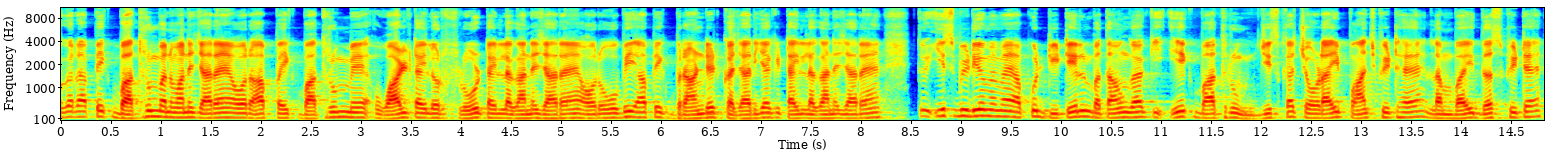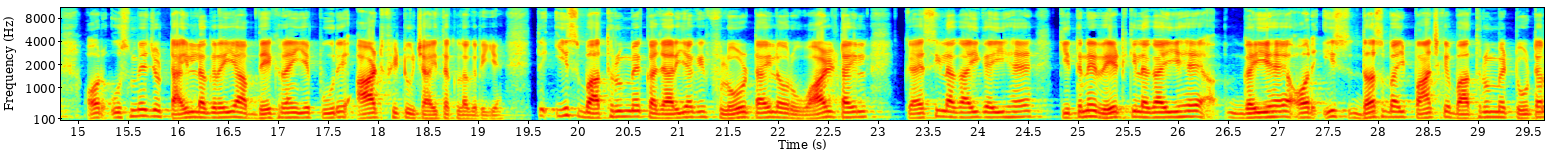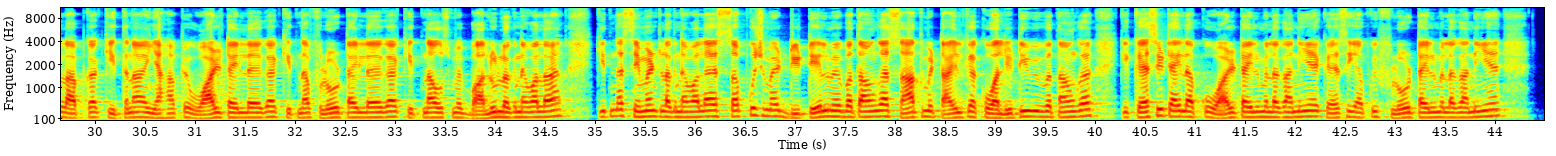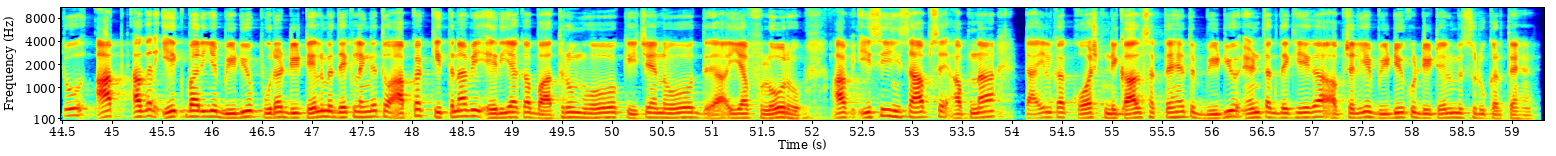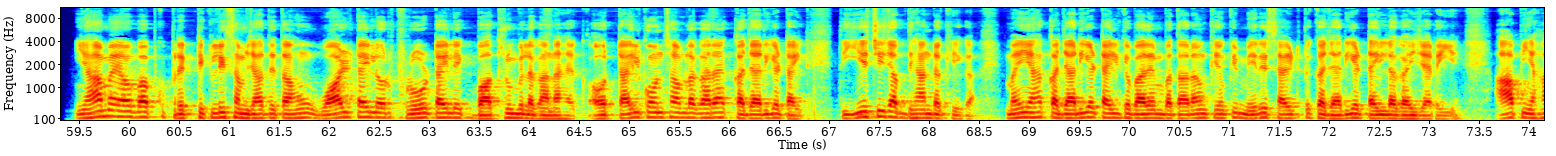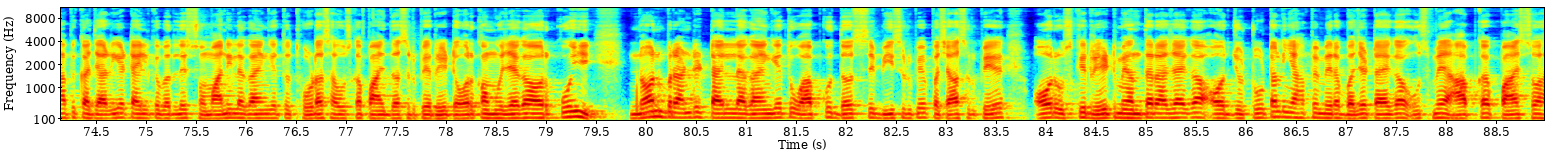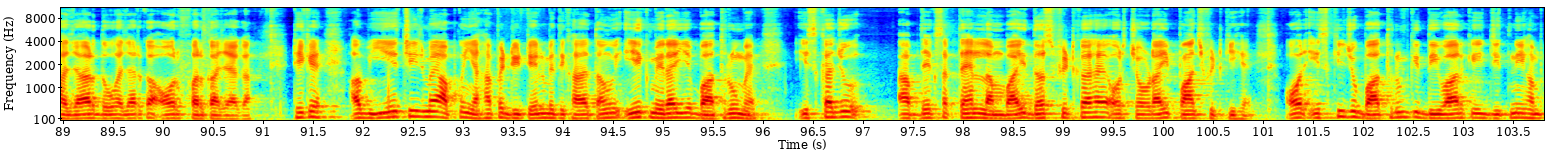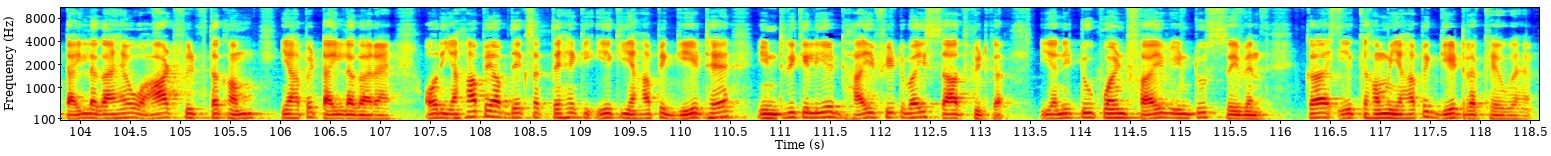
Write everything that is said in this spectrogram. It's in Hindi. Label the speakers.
Speaker 1: अगर आप एक बाथरूम बनवाने जा रहे हैं और आप एक बाथरूम में वॉल टाइल और फ्लोर टाइल लगाने जा रहे हैं और वो भी आप एक ब्रांडेड कजारिया की टाइल लगाने जा रहे हैं तो इस वीडियो में मैं आपको डिटेल में बताऊँगा कि एक बाथरूम जिसका चौड़ाई पाँच फीट है, लंबाई दस फीट है और उसमें जो टाइल लग रही है, आप देख रहे हैं, ये पूरे आठ फीट ऊँचाई तक लग रही है। तो इस बाथरूम में कजारिया की फ्लोर टाइल और वॉल टाइल कैसी लगाई गई है, कितने रेट की लगाई है, गई है और इस दस बाई पाँच के बाथरूम में टोटल आपका कितना यहाँ पे वॉल टाइल लगेगा, कितना फ्लोर टाइल लगेगा, कितना उसमें बालू लगने वाला है, कितना सीमेंट लगने वाला है, सब कुछ मैं डिटेल में बताऊँगा, साथ में टाइल का क्वालिटी भी बताऊँगा कि कैसी टाइल आपको वॉल टाइल में लगानी है, कैसी आपकी फ्लोर टाइल में लगानी है। तो आप अगर एक बार ये वीडियो पूरा डिटेल में देख लेंगे तो आपका कितना भी एरिया का बाथरूम हो, किचन हो, या फ्लोर हो, आप इसी हिसाब से अपना टाइल का कॉस्ट निकाल सकते हैं। तो वीडियो एंड तक देखिएगा। अब चलिए वीडियो को डिटेल में शुरू करते हैं। यहाँ मैं अब आपको प्रैक्टिकली समझा देता हूँ वॉल टाइल और फ्लोर टाइल एक बाथरूम में लगाना है और टाइल कौन सा हम लगा रहे हैं? कजारिया टाइल तो ये चीज़ आप ध्यान रखिएगा। मैं यहाँ कजारिया टाइल के बारे में बता रहा हूँ क्योंकि मेरे साइड पे कजारिया टाइल लगाई जा रही है। आप यहाँ पे कजारिया टाइल के बदले सोमानी लगाएँगे तो थोड़ा सा उसका पाँच दस रुपये रेट और कम हो जाएगा और कोई नॉन ब्रांडेड टाइल लगाएँगे तो आपको दस से बीस रुपये, पचास रुपये और उसके रेट में अंतर आ जाएगा और जो टोटल यहाँ पर मेरा बजट आएगा, उसमें आपका पाँच सौ, हज़ार दो हज़ार का और फ़र्क आ जाएगा। ठीक है? अब ये चीज़ मैं आपको यहाँ पे डिटेल में दिखा देता हूँ। एक मेरा ये बाथरूम है। इसका जो आप देख सकते हैं, लंबाई दस फीट का है और चौड़ाई पाँच फीट की है। और इसकी जो बाथरूम की दीवार की जितनी हम टाइल लगाए हैं, वो आठ फीट तक हम यहाँ पे टाइल लगा रहे हैं। और यहाँ पे आप देख सकते हैं कि एक यहाँ पे गेट है इंट्री के लिए ढाई फीट बाई सात फीट का, यानी two point five into seven का एक हम यहाँ पे गेट रखे हुए हैं।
